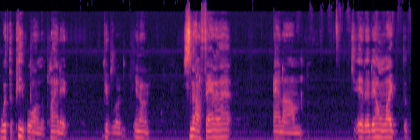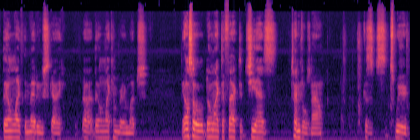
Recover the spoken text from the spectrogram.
with the people on the planet, people are you know, just not a fan of that, and um, yeah, they they don't like they don't like the Meduse guy. Uh, they don't like him very much. They also don't like the fact that she has tendrils now, because it's it's weird.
